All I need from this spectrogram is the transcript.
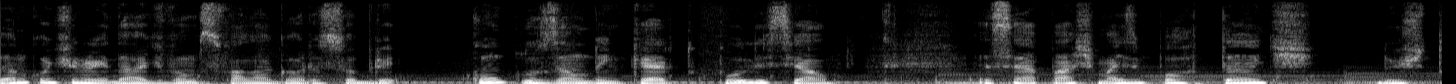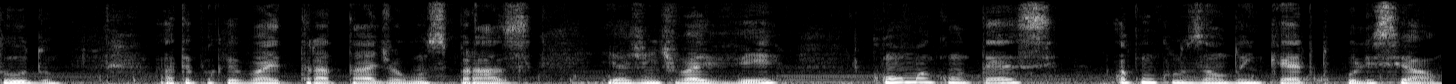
Dando continuidade, vamos falar agora sobre conclusão do inquérito policial. Essa é a parte mais importante do estudo, até porque vai tratar de alguns prazos e a gente vai ver como acontece a conclusão do inquérito policial.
